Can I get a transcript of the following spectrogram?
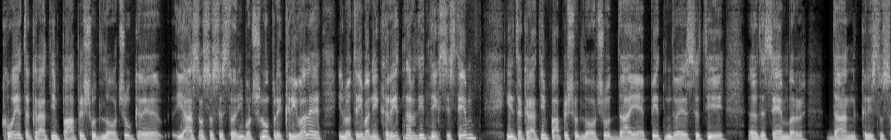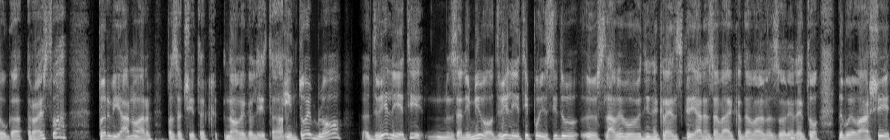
ko je takratni papež odločil, ker je jasno, so se stvari močno prekrivale in bilo treba nek red narediti, nek sistem. In takratni papež odločil, da je 25. Eh, december dan Kristusovega rojstva, 1. januar pa začetek novega leta. In to je bilo dve leti, zanimivo, dve leti po izidu eh, slave Vovedine Krajinske, Jana Zavajka, da valja zorja. Ne, to, da bojo vaši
